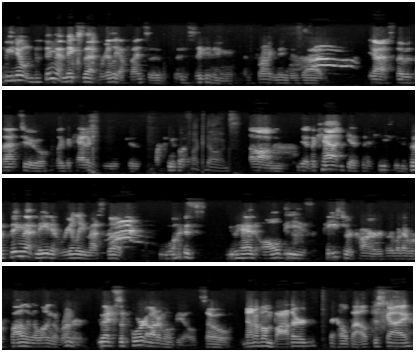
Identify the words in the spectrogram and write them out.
Well, you know, the thing that makes that really offensive and sickening and frightening is that, yes, there was that too, like the cat excuse, because Fuck dogs. um, yeah, the cat gets it. The thing that made it really messed up was you had all these pacer cars or whatever following along the runners. You had support automobiles, so none of them bothered to help out this guy.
